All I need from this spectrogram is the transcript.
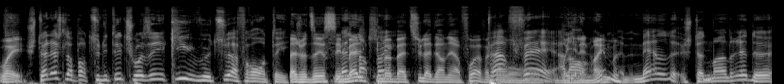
Oui. Je te laisse l'opportunité de choisir qui veux-tu affronter. Ben, je veux dire, c'est Mel qui m'a battu la dernière fois. fait Parfait. On va y aller de même. euh, Mel, je te demanderais de,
